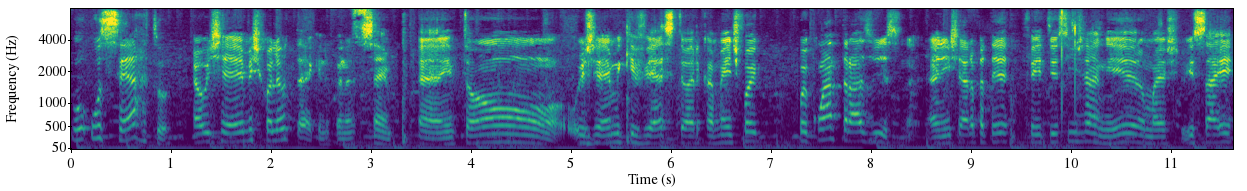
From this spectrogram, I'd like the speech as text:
O, o certo é o GM escolher o técnico, né? Sempre. É, então, o GM que viesse teoricamente foi, foi com atraso isso, né? A gente era pra ter feito isso em janeiro, mas isso aí,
